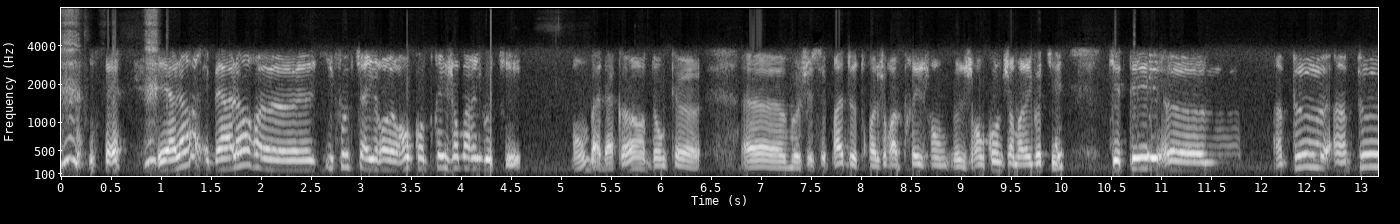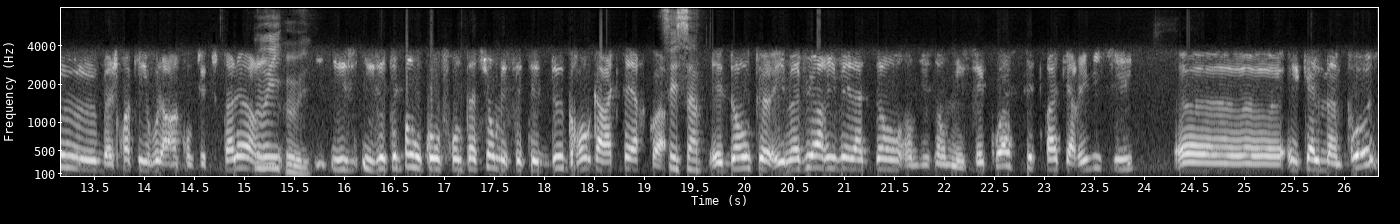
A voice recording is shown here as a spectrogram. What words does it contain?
Et alors, eh ben alors euh, il faut que tu ailles re- rencontrer Jean-Marie Gauthier. Bon, bah d'accord. Donc, euh, euh, bon, je sais pas, deux, trois jours après, je, ren- je rencontre Jean-Marie Gauthier, qui était euh, un peu, un peu, bah, je crois qu'il vous l'a raconté tout à l'heure. Oui. Ils, ils étaient pas en confrontation, mais c'était deux grands caractères, quoi. c'est ça. Et donc, euh, il m'a vu arriver là-dedans en disant, mais c'est quoi cette train qui arrive ici? Euh, Et qu'elle m'impose.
